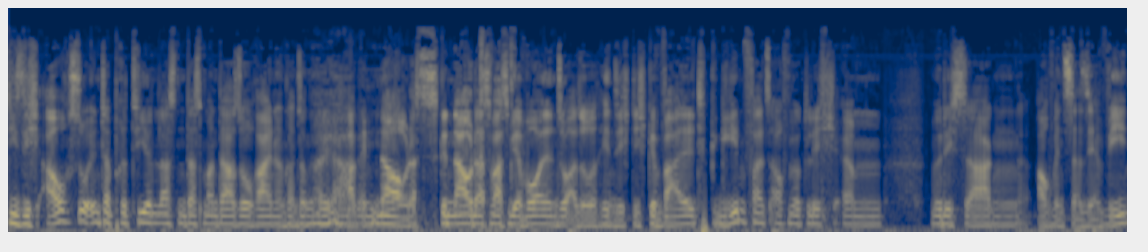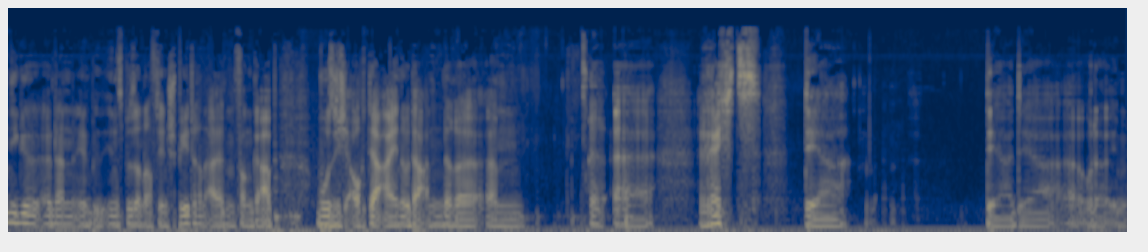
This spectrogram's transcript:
die sich auch so interpretieren lassen, dass man da so rein und kann sagen, ja, genau, das ist genau das, was wir wollen, so also hinsichtlich Gewalt, gegebenenfalls auch wirklich, ähm, würde ich sagen, auch wenn es da sehr wenige äh, dann in, insbesondere auf den späteren Alben von gab, wo sich auch der ein oder andere ähm, äh, rechts der der, der äh, oder im,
